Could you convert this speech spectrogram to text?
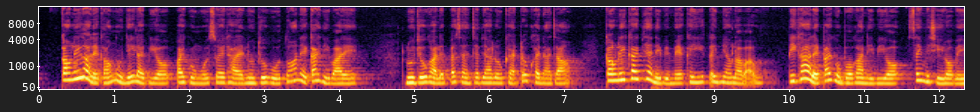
။ကောင်လေးကလည်းခေါင်းကိုညှိလိုက်ပြီးတော့ပိုက်ကွန်ကိုဆွဲထားတဲ့လူကျိုးကိုသွားနဲ့ကိုက်နေပါတယ်။လူကျိုးကလည်းပတ်စံကြက်ပြားလုံးခန့်တုတ်ခိုင်တာကြောင့်ကောင်လေးကိုက်ဖြတ်နေပေမဲ့ခရီးတိတ်မြောက်လာပါဘူး။ပြီးခါကလည်းပိုက်ကွန်ဘောကနေပြီးတော့စိတ်မရှိတော့ပေ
